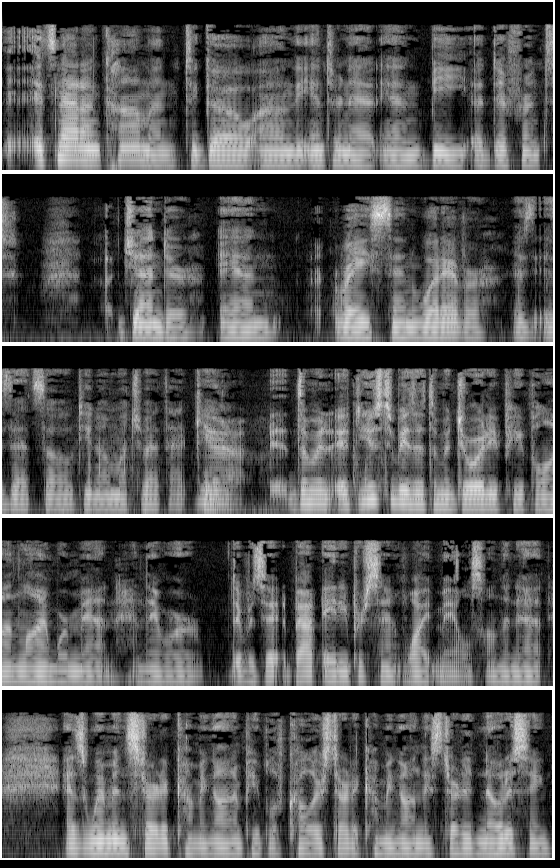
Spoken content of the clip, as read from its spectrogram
it's not uncommon to go on the internet and be a different gender and race and whatever. Is is that so? Do you know much about that? Katie? Yeah, the, it used to be that the majority of people online were men, and they were there was about 80% white males on the net. As women started coming on and people of color started coming on, they started noticing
